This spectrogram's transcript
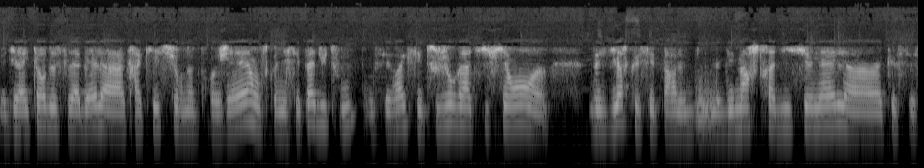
le directeur de ce label a craqué sur notre projet. On se connaissait pas du tout, donc c'est vrai que c'est toujours gratifiant de se dire que c'est par le, la démarche traditionnelle euh, que c'est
